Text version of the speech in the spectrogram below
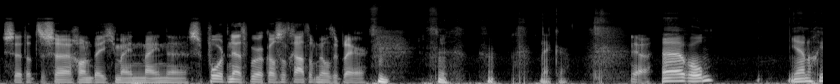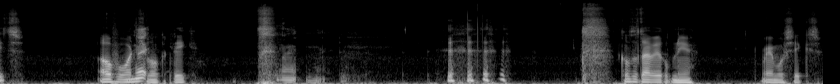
Dus eh, dat is eh, gewoon een beetje mijn, mijn eh, support network als het gaat om multiplayer. Lekker. Ja. Eh, Ron, jij nog iets? Overwatch Nee. Rocket League. Nee, nee. Komt het daar weer op neer? Rainbow Six.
